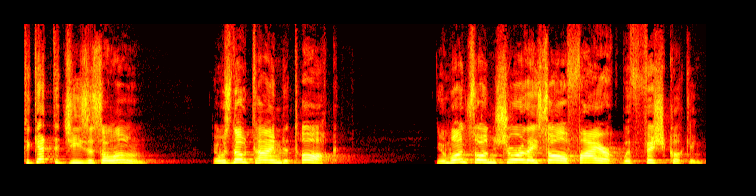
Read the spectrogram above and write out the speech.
to get to Jesus alone. There was no time to talk. And once on shore, they saw a fire with fish cooking.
